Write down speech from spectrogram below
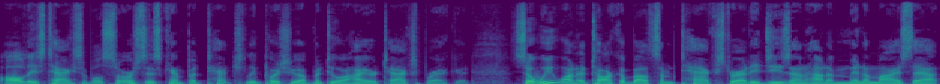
all these taxable sources can potentially push you up into a higher tax bracket. So we want to talk about some tax strategies on how to minimize that,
